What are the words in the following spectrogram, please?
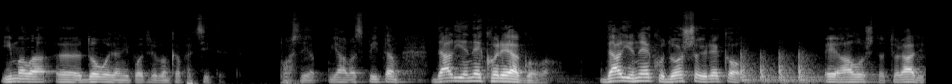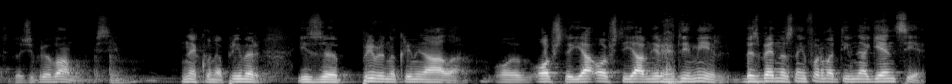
imala e, dovoljan i potreban kapacitet. Poslije ja vas pitam, da li je neko reagovao? Da li je neko došao i rekao, e, alo, šta to radite, dođi bre vamo, mislim, neko, na primjer, iz e, privrednog kriminala, opšte, ja, opšti javni red i mir, bezbednostne informativne agencije,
